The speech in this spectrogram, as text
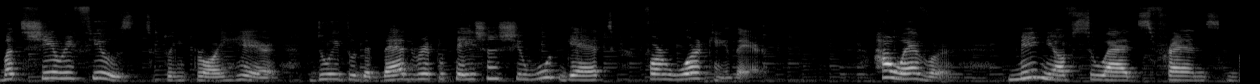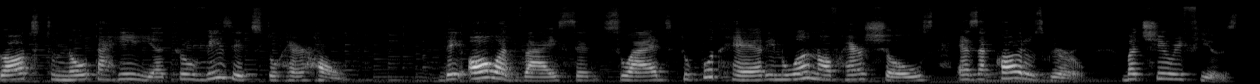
but she refused to employ her due to the bad reputation she would get for working there. However, many of Suad's friends got to know Tahia through visits to her home. They all advised Suad to put her in one of her shows as a chorus girl, but she refused.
